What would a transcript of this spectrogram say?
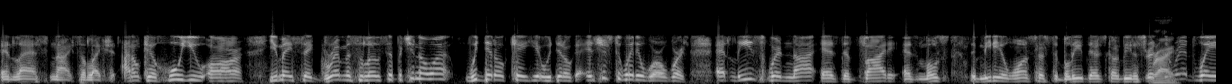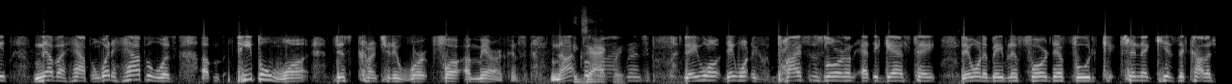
in last night's election. I don't care who you are. You may say grimace a little bit, but you know what? We did okay here. We did okay. It's just the way the world works. At least we're not as divided as most the media wants us to believe there's going to be this. Right. The red wave never happened. What happened was uh, people want this country to work for Americans, not exactly. for migrants. They want they want the prices lowered on, at the gas tank. They want to be able to afford their food, send their kids to college.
